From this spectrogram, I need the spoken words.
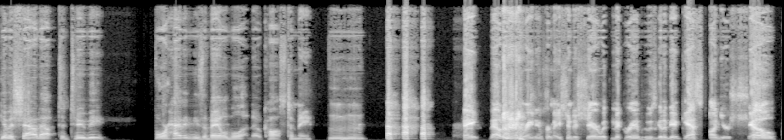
give a shout out to Tubi for having these available at no cost to me. Mhm. Hey, that would be great information to share with McRib, who's going to be a guest on your show.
